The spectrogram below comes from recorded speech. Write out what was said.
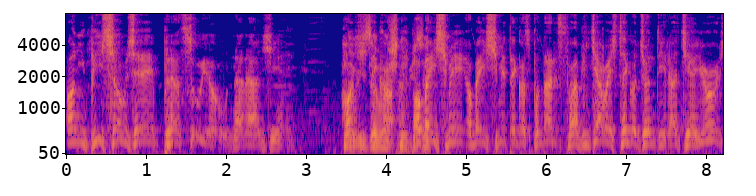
oni piszą, że pracują na razie. No Chodź, widzę tylko właśnie, widzę. Obejdźmy, obejdźmy te gospodarstwa. Widziałeś tego John Deere'a już?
